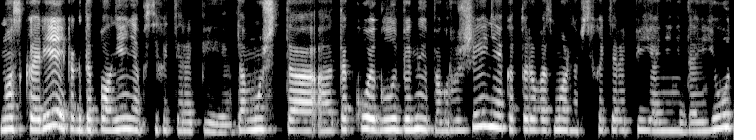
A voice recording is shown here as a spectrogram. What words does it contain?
но скорее как дополнение к психотерапии, потому что а, такой глубины погружения, которое, возможно, психотерапии они не дают,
